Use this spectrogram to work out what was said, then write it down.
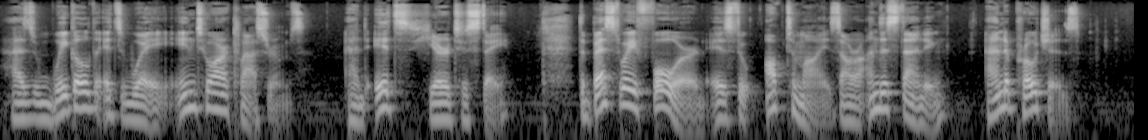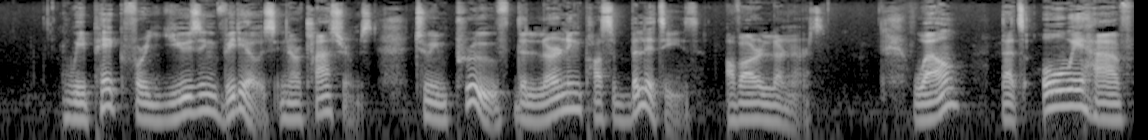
has wiggled its way into our classrooms, and it's here to stay. The best way forward is to optimize our understanding and approaches we pick for using videos in our classrooms to improve the learning possibilities of our learners. Well, that's all we have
